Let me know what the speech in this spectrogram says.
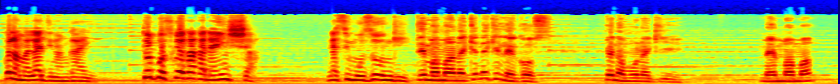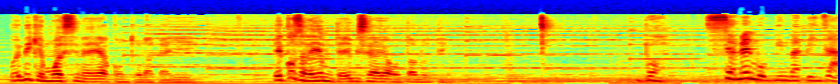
mpo na maladi na ngai to mpo sikoya kaka na insha na nsima ozongi te mama nakendaki lagos mpe namonaki ye mais mama oyebi ke mwasi na ye akontrolaka ye ekozala ye moto ayebisa ya otalo te bon semaine mobimba mpenza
